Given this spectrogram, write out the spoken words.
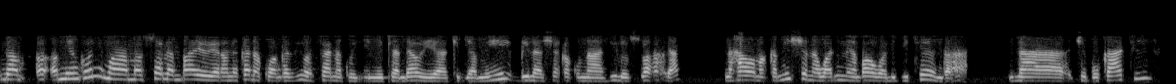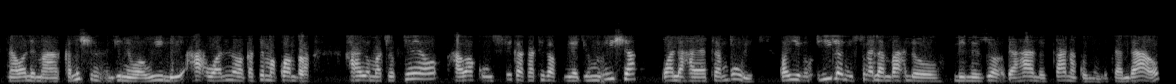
Na uh, miongoni mwa masuala ambayo yanaonekana kuangaziwa sana kwenye mitandao ya kijamii, bila shaka kuna hilo swala la hawa makamishna wanne ambao walijitenga na Chebukati na wale makamishna wengine wawili. Hawa wanne wakasema kwamba hayo matokeo hawakuhusika katika kuyajumuisha wala hayatambui. Kwa hiyo hilo ni suala ambalo limezua mdahalo sana kwenye mitandao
